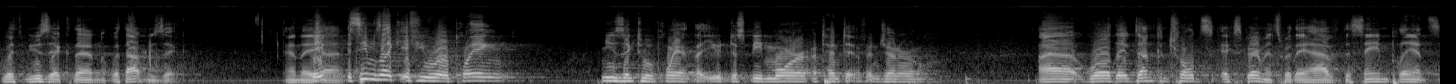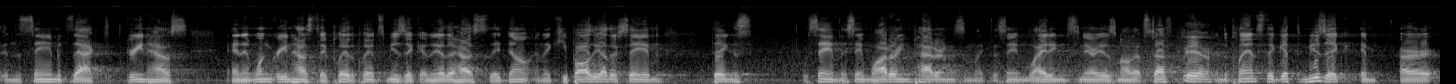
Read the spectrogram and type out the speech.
with music than without music. And they, Maybe- uh, it seems like if you were playing music to a plant, that you'd just be more attentive in general. uh, well, they've done controlled experiments where they have the same plants in the same exact greenhouse, and in one greenhouse they play the plants music, and the other house they don't, and they keep all the other same things the same, the same watering patterns and like the same lighting scenarios and all that stuff. Yeah. And the plants that get the music are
